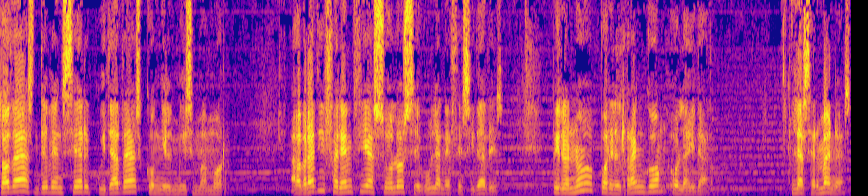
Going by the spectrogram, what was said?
Todas deben ser cuidadas con el mismo amor. Habrá diferencias solo según las necesidades, pero no por el rango o la edad. Las hermanas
